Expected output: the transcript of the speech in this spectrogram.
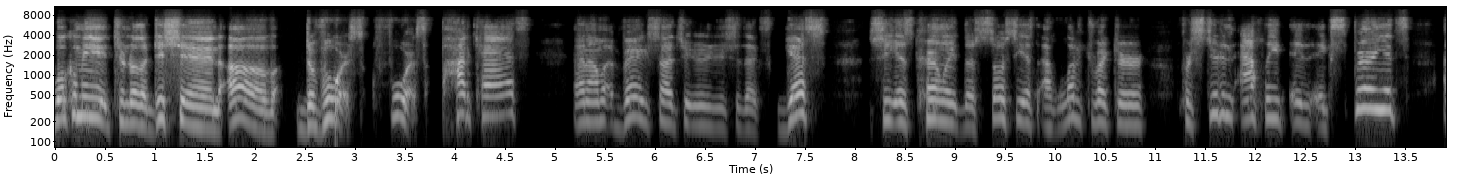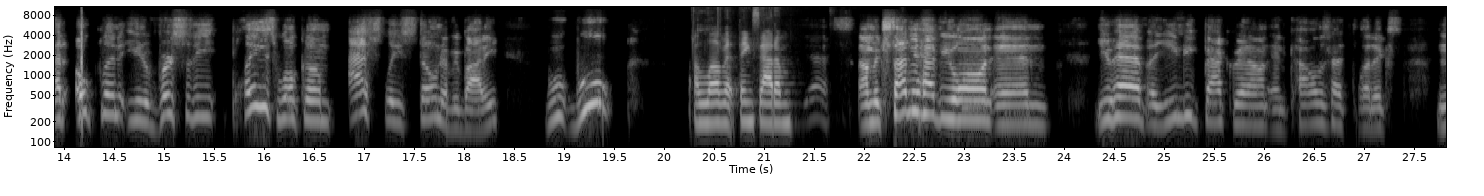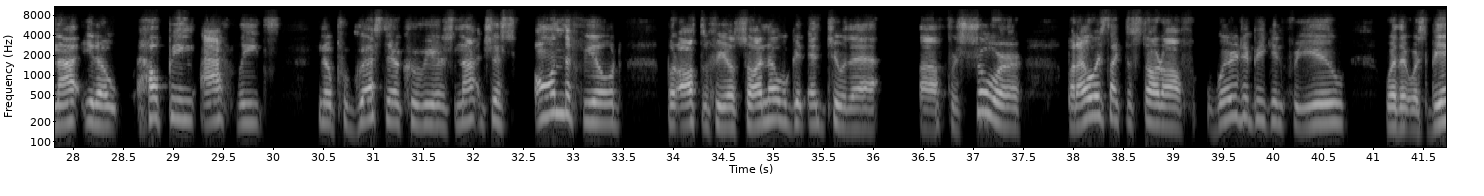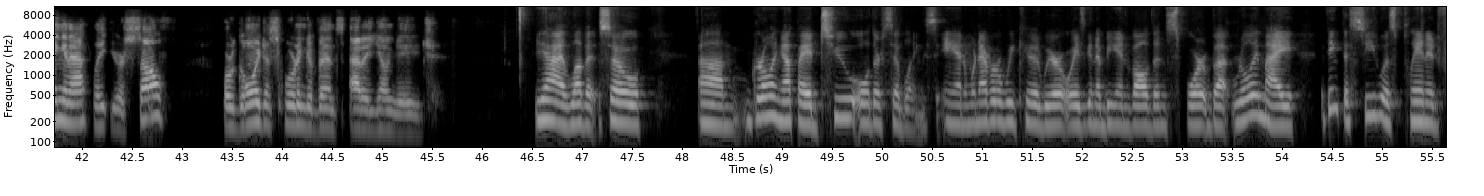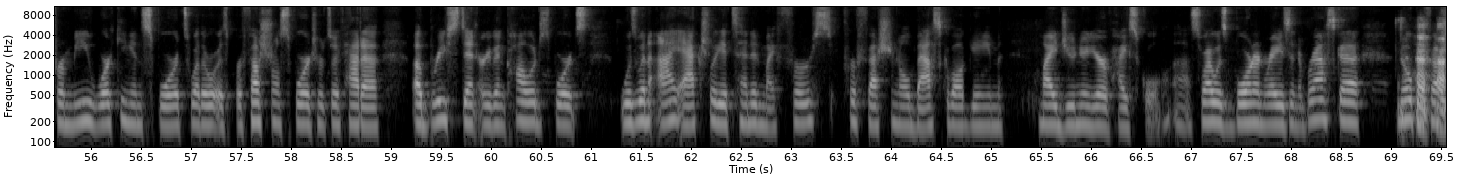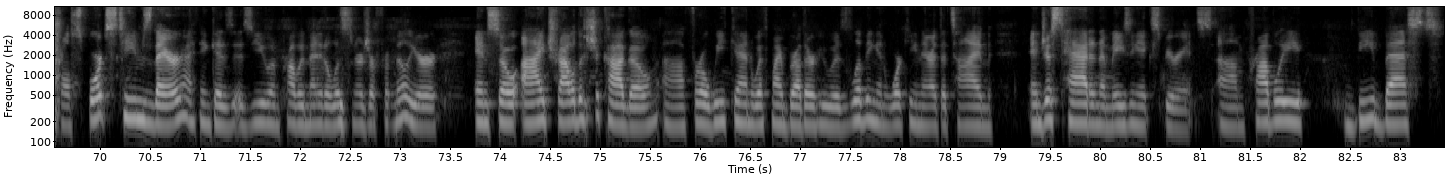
Welcome in to another edition of Divorce Force Podcast. And I'm very excited to introduce the next guest. She is currently the Associate Athletic Director for Student Athlete Experience at Oakland University. Please welcome Ashley Stone, everybody. Woo woo. I love it. Thanks, Adam. Yes. I'm excited to have you on. And you have a unique background in college athletics not you know helping athletes you know progress their careers not just on the field but off the field. So i know we'll get into that uh, for sure. But i always like to start off where did it begin for you? Whether it was being an athlete yourself or going to sporting events at a young age? Yeah i love it. So um, growing up i had two older siblings and whenever we could we were always going to be involved in sport. But really my I think the seed was planted for me working in sports, whether it was professional sports, which I've had a, a brief stint, or even college sports, was when I actually attended my first professional basketball game my junior year of high school. Uh, so I was born and raised in Nebraska, no professional sports teams there, I think, as, as you and probably many of the listeners are familiar. And so I traveled to Chicago uh, for a weekend with my brother who was living and working there at the time and just had an amazing experience. Um, probably the best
